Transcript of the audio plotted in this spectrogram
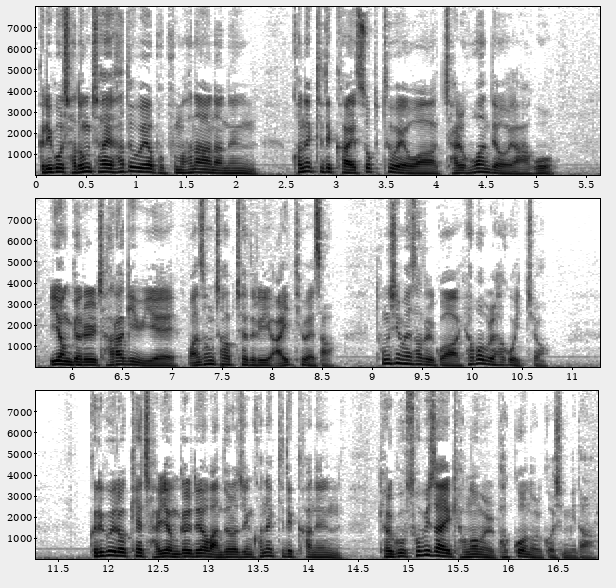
그리고 자동차의 하드웨어 부품 하나하나는 connected car의 소프트웨어와 잘 호환되어야 하고 이 연결을 잘하기 위해 완성차 업체들이 IT 회사, 통신 회사들과 협업을 하고 있죠. 그리고 이렇게 잘 연결되어 만들어진 connected car는 결국 소비자의 경험을 바꾸어 놓을 것입니다.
